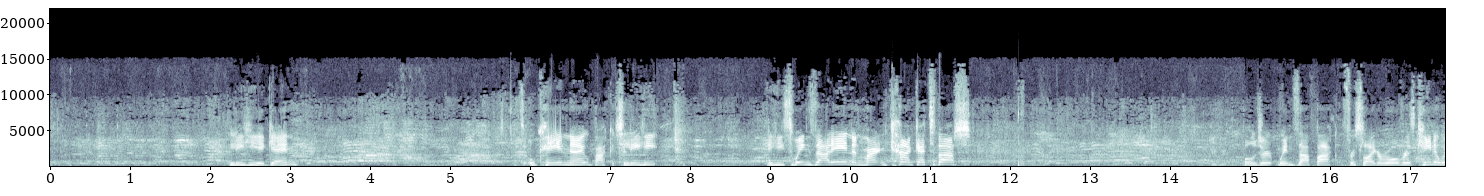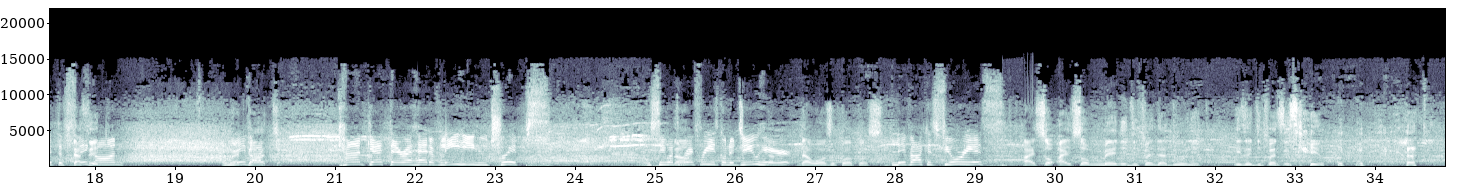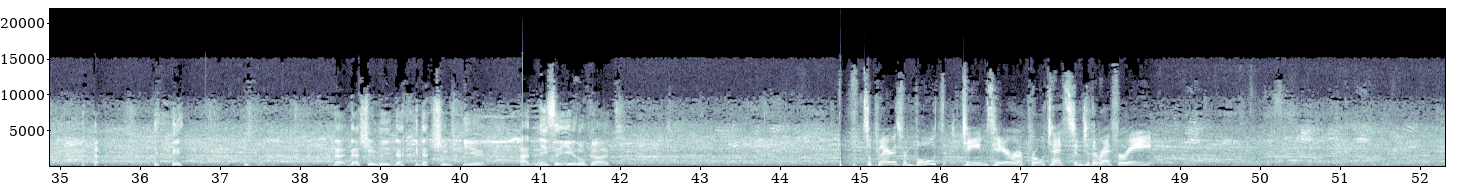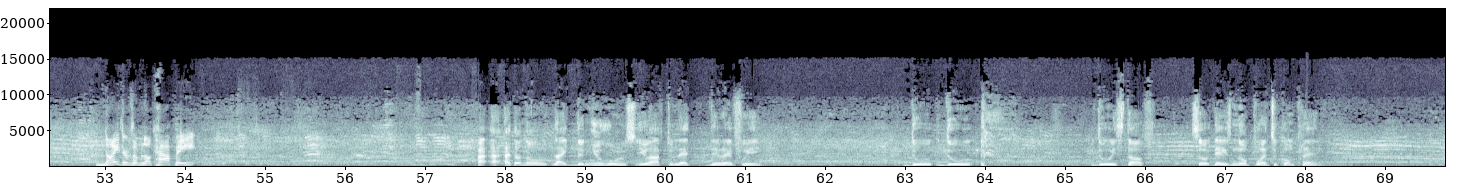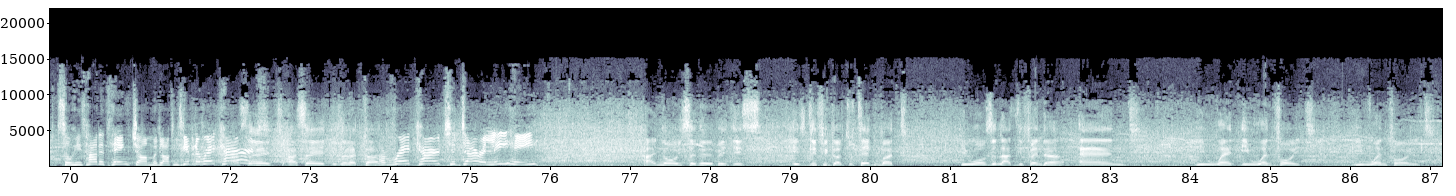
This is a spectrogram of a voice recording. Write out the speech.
Leahy again. It's O'Kane now, back to Leahy. Leahy swings that in, and Martin can't get to that. Bulger wins that back for Sligo Rovers. Keena with the flick on. And Red card. can't get there ahead of Leahy, who trips. We'll see what the referee is going to do here. That, that was a purpose. Liivak is furious. I saw I saw many defenders doing it. It's a defensive skill. that that should be that, that should be a, at least a yellow card. So players from both teams here are protesting to the referee. Neither of them look happy. I, I, I don't know, like the new rules, you have to let the referee do do do his stuff. So there is no point to complain. So he's had a think, John McLaughlin's given a red I card. say it, I say it, it's a red card. A red card to Darragh Leahy. I know it's a little bit it's it's difficult to take, but he was the last defender and he went he went for it. He went for it.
